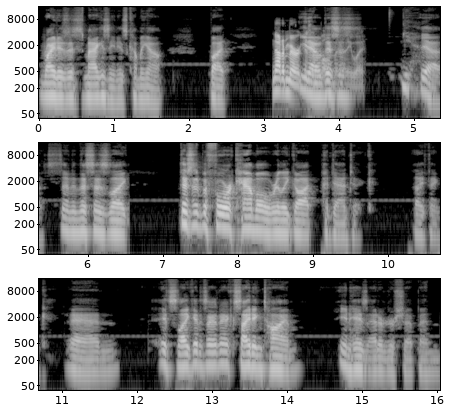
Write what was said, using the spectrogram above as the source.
right as this magazine is coming out. But Not America's You know, this is- anyway. Yeah. yeah, and this is like this is before Campbell really got pedantic, I think, and it's like it's an exciting time in his editorship, and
